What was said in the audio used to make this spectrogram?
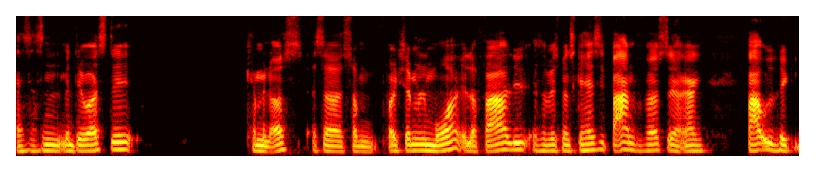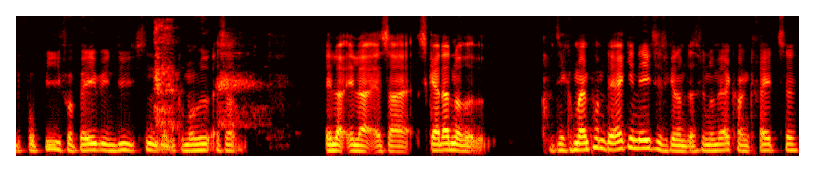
altså sådan, men det er jo også det, kan man også, altså som for eksempel mor eller far, lige, altså hvis man skal have sit barn for første gang, bare udvikle fobi for babyen lige sådan, når den kommer ud, altså, eller, eller altså, skal der noget, det kommer an på, om det er genetisk, eller om der skal noget mere konkret til.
